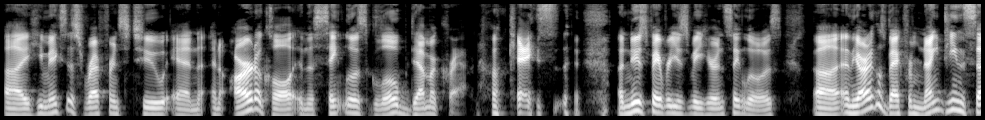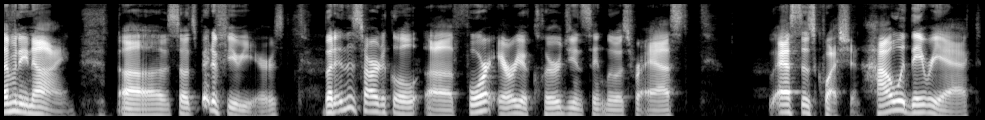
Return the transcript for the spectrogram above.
Uh, he makes this reference to an an article in the St. Louis Globe Democrat. Okay, a newspaper used to be here in St. Louis, uh, and the article's back from 1979. Uh, so it's been a few years. But in this article, uh, four area clergy in St. Louis were asked asked this question: How would they react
